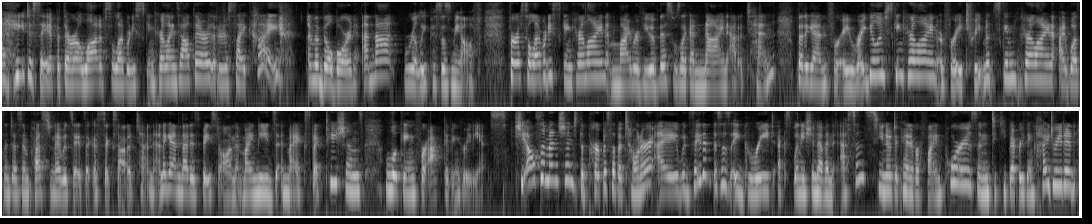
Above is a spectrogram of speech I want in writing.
I hate to say it, but there are a lot of celebrity skincare lines out there that are just like, hi, I'm a billboard, and that really pisses me off. For a celebrity skincare line, my review of this was like a 9 out of 10, but again, for a regular skincare line or for a treatment skincare line, I wasn't as impressed, and I would say it's like a 6 out of 10. And again, that is based on my needs and my expectations looking for active ingredients. She also mentioned the purpose of a toner. I would say that this is a great explanation of an essence, you know, to kind of refine pores and to keep everything hydrated.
